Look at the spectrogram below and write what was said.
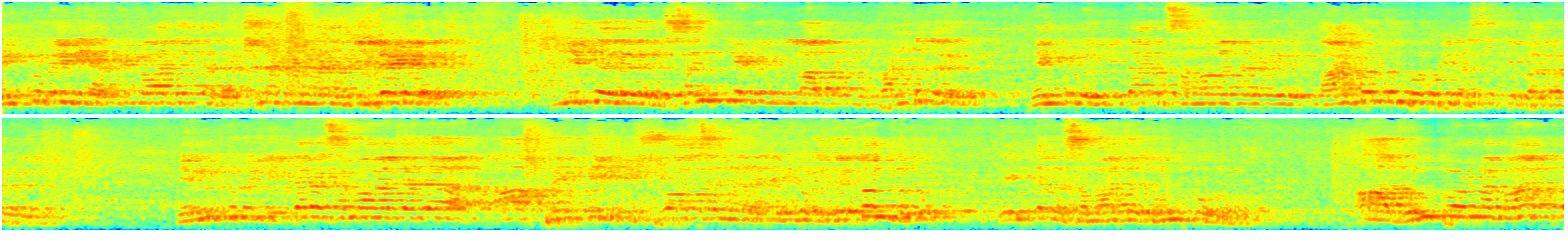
ಎಂಕುಲಿನಿ ಅವಿಭಾಜಿತ ದಕ್ಷಿಣ ಕನ್ನಡ ಜಿಲ್ಲೆಗೆ ಈತ ಸಂಖ್ಯೆ ಪಂಡ ಪಂಡದ ಎಂಕುರು ಇತರ ಸಮಾಜಗಳು ತಾಂಡೊಂದು ಬೋಪಿನ ಸ್ಥಿತಿ ಬರಲಿಲ್ಲ ಎಂಕುಲು ಇತರ ಸಮಾಜದ ಆ ಪ್ರೀತಿ, ವಿಶ್ವಾಸನ ಎಂಕುರು ಜೊತೊಂದು ಎಂಕಲ ಸಮಾಜ ಗುಂಪು ಆ ಗುಂಪುಗಳನ್ನ ಮಾತ್ರ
